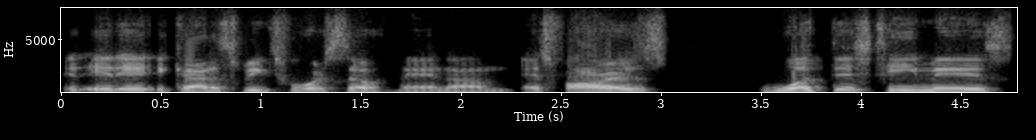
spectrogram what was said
it it, it kind of speaks for itself, man. Um, as far as what this team is,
